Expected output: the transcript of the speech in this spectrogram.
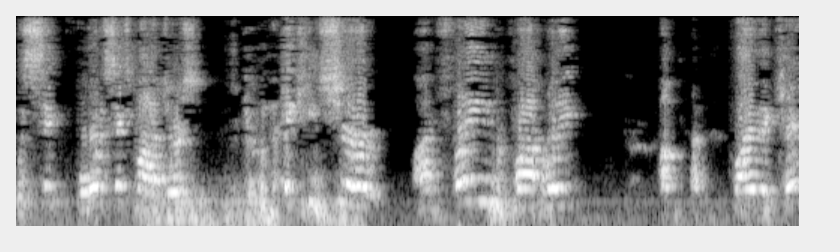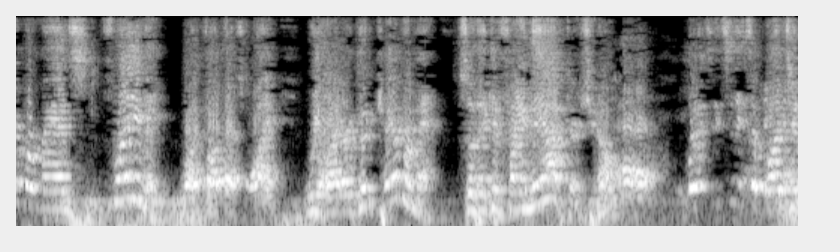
with six, four to six monitors, making sure I'm framed properly by the cameraman's framing. Well, I thought that's why we hire a good cameraman so they can frame the actors, you know. But it's, it's, it's a budget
